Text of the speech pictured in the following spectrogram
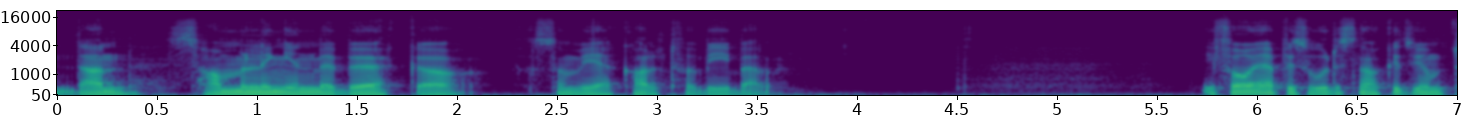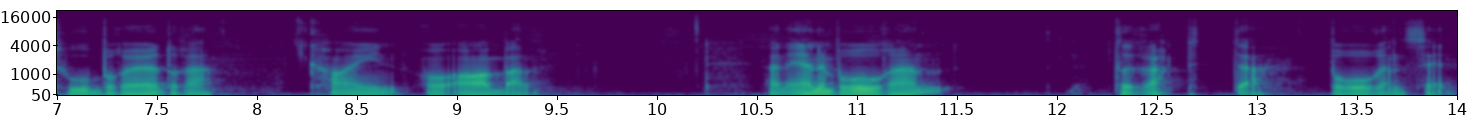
den samlingen med bøker som vi har kalt for Bibelen. I forrige episode snakket vi om to brødre, Kain og Abel. Den ene broren drepte broren sin.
